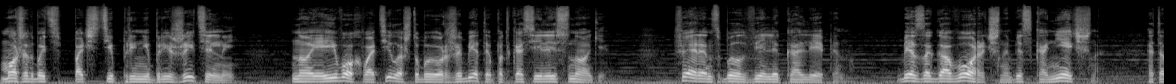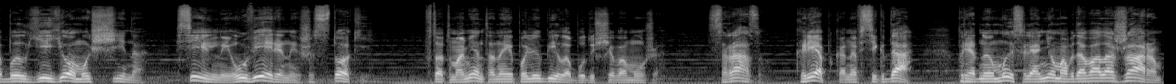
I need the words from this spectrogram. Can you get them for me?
может быть, почти пренебрежительный, но и его хватило, чтобы у Ржебеты подкосились ноги. Ференс был великолепен. Безоговорочно, бесконечно. Это был ее мужчина. Сильный, уверенный, жестокий. В тот момент она и полюбила будущего мужа. Сразу, крепко, навсегда. При одной мысли о нем обдавала жаром,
